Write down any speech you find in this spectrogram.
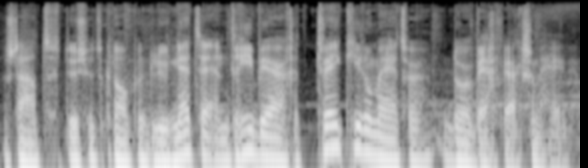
Er staat tussen het knooppunt Lunette en Driebergen 2 kilometer door wegwerkzaamheden.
